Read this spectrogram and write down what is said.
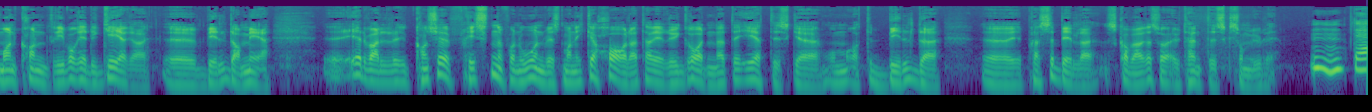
man kan drive og redigere eh, bilder med, eh, er det vel kanskje fristende for noen, hvis man ikke har dette i ryggraden, dette etiske om at bildet, pressebildet, skal være så autentisk som mulig? Mm, det,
